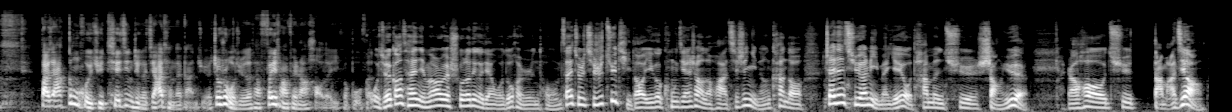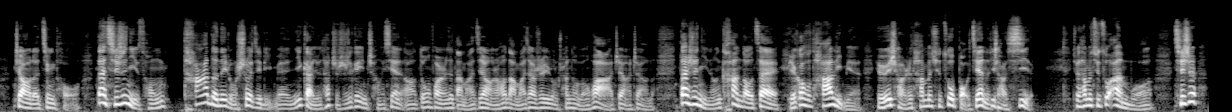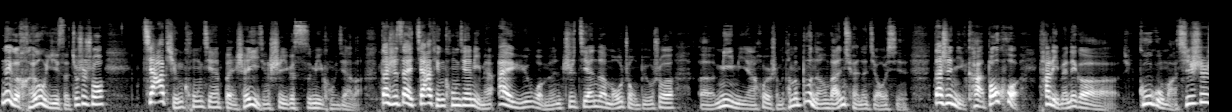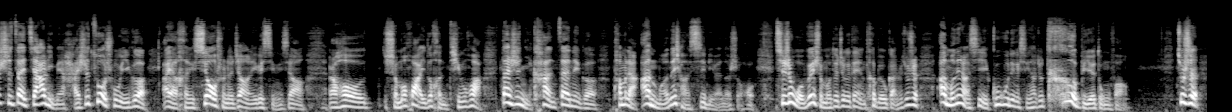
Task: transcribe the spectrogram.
大家更会去贴近这个家庭的感觉，就是我觉得它非常非常好的一个部分。我觉得刚才你们二位说的那个点，我都很认同。再就是，其实具体到一个空间上的话，其实你能看到《摘星奇缘》里面也有他们去赏月，然后去打麻将这样的镜头。但其实你从他的那种设计里面，你感觉他只是给你呈现啊，东方人在打麻将，然后打麻将是一种传统文化，这样这样的。但是你能看到，在别告诉他里面有一场是他们去做保健的一场戏。就他们去做按摩，其实那个很有意思，就是说。家庭空间本身已经是一个私密空间了，但是在家庭空间里面，碍于我们之间的某种，比如说呃秘密啊或者什么，他们不能完全的交心。但是你看，包括它里面那个姑姑嘛，其实是在家里面还是做出一个哎呀很孝顺的这样的一个形象，然后什么话也都很听话。但是你看，在那个他们俩按摩那场戏里面的时候，其实我为什么对这个电影特别有感触，就是按摩那场戏，姑姑那个形象就特别东方，就是。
